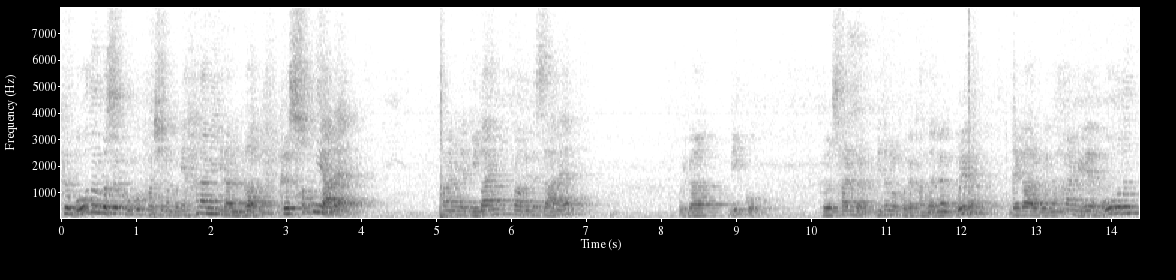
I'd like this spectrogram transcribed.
그 모든 것을 공급하시는 분이 하나님이라는 것, 그 섭리 아래 하나님의 디바인 프로비던스 안에 우리가 믿고 그 삶을 믿음을 고백한다면 우리는 내가 알고 있는 하나님 외의 모든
